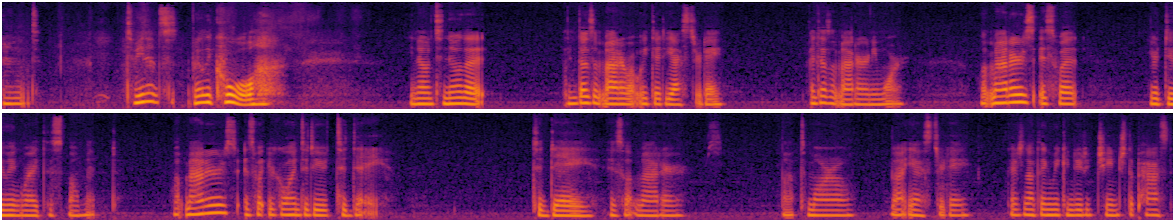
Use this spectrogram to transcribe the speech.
And to me, that's really cool. You know, to know that it doesn't matter what we did yesterday, it doesn't matter anymore. What matters is what you're doing right this moment. What matters is what you're going to do today. Today is what matters, not tomorrow, not yesterday. There's nothing we can do to change the past,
